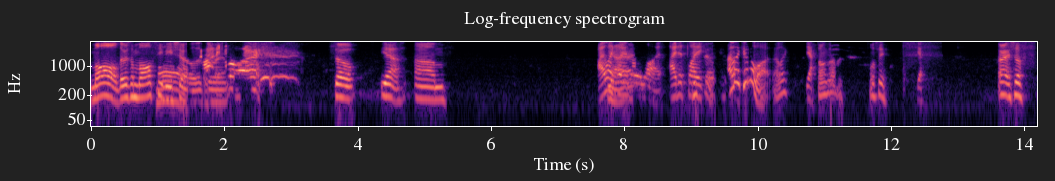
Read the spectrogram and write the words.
Maul. There's a Maul TV Maul. show that they're in. So yeah, um, I like Yeah, Lando a lot. I just like I like him a lot. I like Yeah. Don Glover. We'll see. Yeah. All right, so f-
